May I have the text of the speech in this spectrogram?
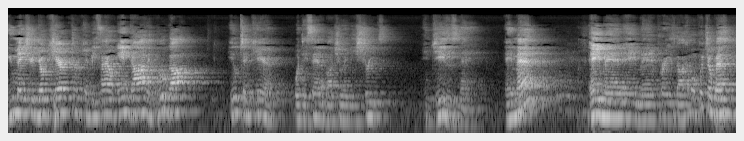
You make sure your character can be found in God and through God. He'll take care of what they're saying about you in these streets. In Jesus' name. Amen. Amen. Amen. Praise God. Come on, put your best,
